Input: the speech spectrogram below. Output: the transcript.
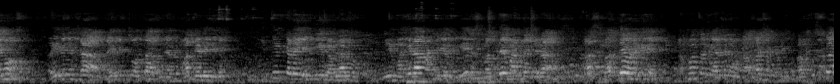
ಏನೋ ಐದು ನಿಮಿಷ ದಯವಿಟ್ಟು ಅಂತ ಮಾತಾಡಿದ್ದೀನಿ ಇದ್ರ ಕಡೆ ಕೊಟ್ಟು ಈ ಮಹಿಳಾ ಮಂಡಳಿಯವರು ಏನು ಸ್ಪರ್ಧೆ ಮಾಡ್ತಾ ಇದ್ದೀರಾ ಆ ಸ್ಪರ್ಧೆ ಒಳಗೆ ನಮ್ಮಂತರ ಯಾತ್ರೆ ಒಂದು ಅವಕಾಶ ಕೊಡಿ. ನಾವು ಪುಸ್ತಕ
